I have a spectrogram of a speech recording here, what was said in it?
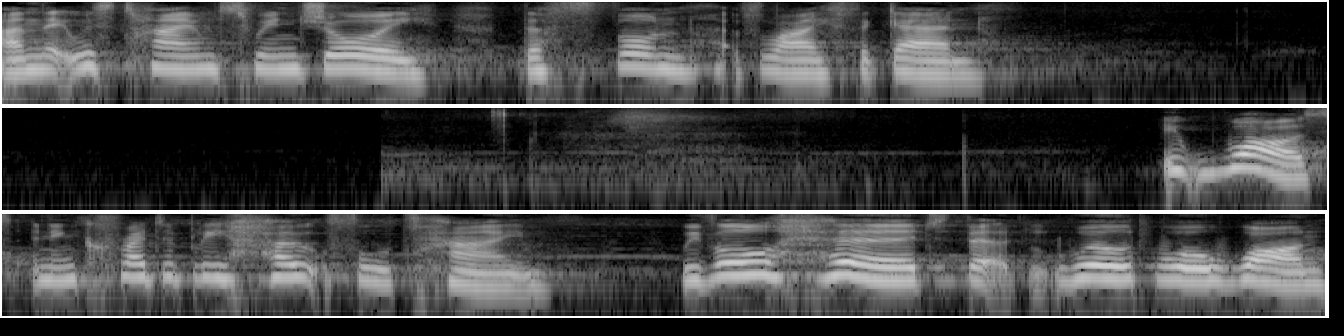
and it was time to enjoy the fun of life again. It was an incredibly hopeful time. We've all heard that World War I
